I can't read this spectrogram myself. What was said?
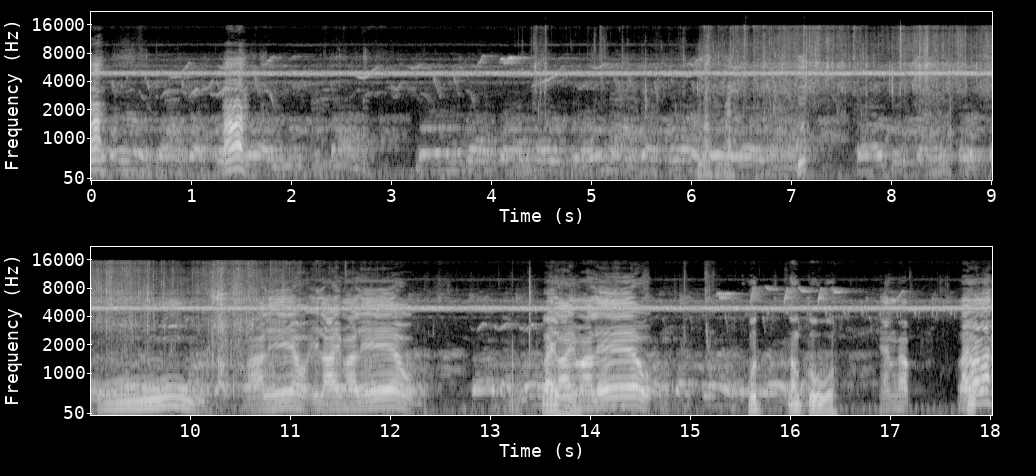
มามา มา ดูนะพี่แม่ปึ๊บโอ้มาแล้วไอ้ลายมาแล้วไล่ไอ้ลายมาแล้วหัวน้องตัวงั้นครับลายมามา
